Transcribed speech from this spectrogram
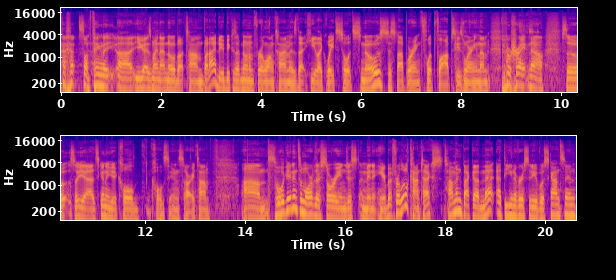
Something that uh, you guys might not know about Tom, but I do because I've known him for a long time, is that he like waits till it snows to stop wearing flip flops. He's wearing them right now. So so yeah, it's gonna get cold cold soon. Sorry, Tom. Um, so we'll get into more of their story in just a minute here. But for a little context, Tom and Becca met at the University of Wisconsin.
